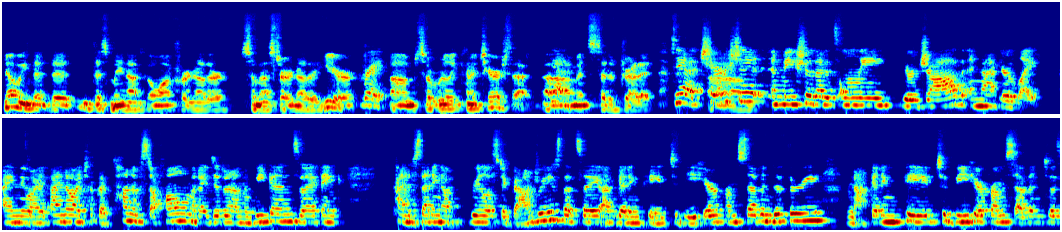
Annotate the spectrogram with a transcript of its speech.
knowing that the, this may not go on for another semester, another year. right. Um, so really kind of cherish that um, instead of dread it. So yeah, cherish Um, it and make sure that it's only your job and not your life. I knew I, I know I took a ton of stuff home and I did it on the weekends. And I think kind of setting up realistic boundaries that say I'm getting paid to be here from seven to three. I'm not getting paid to be here from seven to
